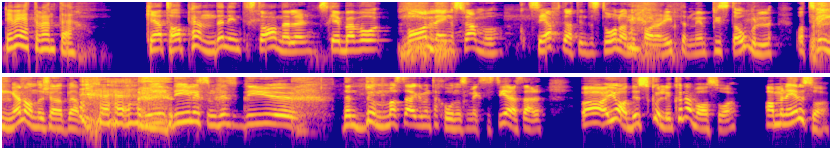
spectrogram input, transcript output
Det vet de inte. Kan jag ta pendeln in till stan, eller ska jag behöva vara längst fram och se efter att det inte står någon i förarhytten med en pistol och tvinga någon att köra pendeln? Det, är- det, är liksom, det, det är ju den dummaste argumentationen som existerar. Så här, ja, det skulle kunna vara så. Ja, men är det så?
